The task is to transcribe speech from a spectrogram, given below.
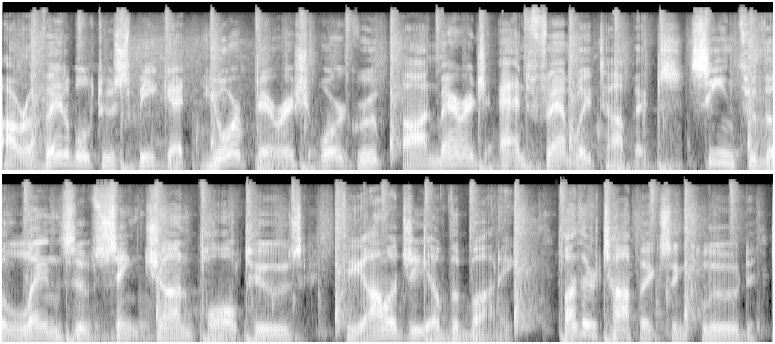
are available to speak at your parish or group on marriage and family topics, seen through the lens of St. John Paul II's Theology of the Body. Other topics include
